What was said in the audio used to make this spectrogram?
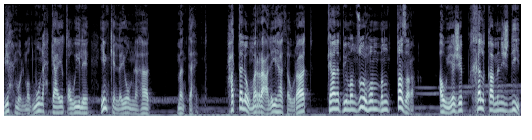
بيحمل مضمون حكاية طويلة يمكن ليومنا هاد ما انتهت. حتى لو مر عليها ثورات كانت بمنظورهم منتظرة أو يجب خلقها من جديد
